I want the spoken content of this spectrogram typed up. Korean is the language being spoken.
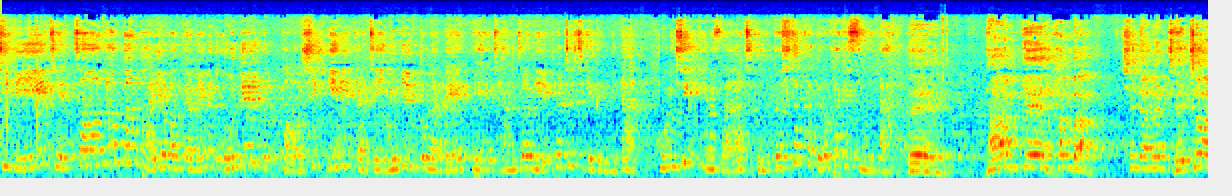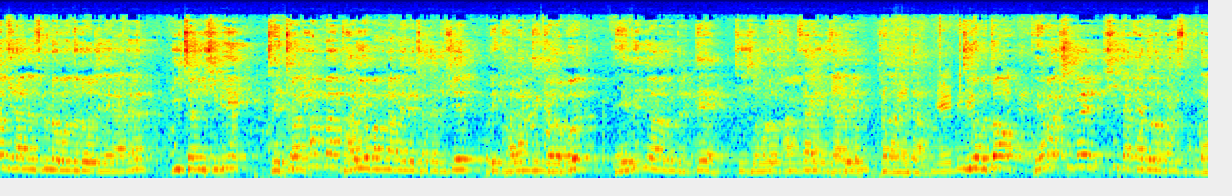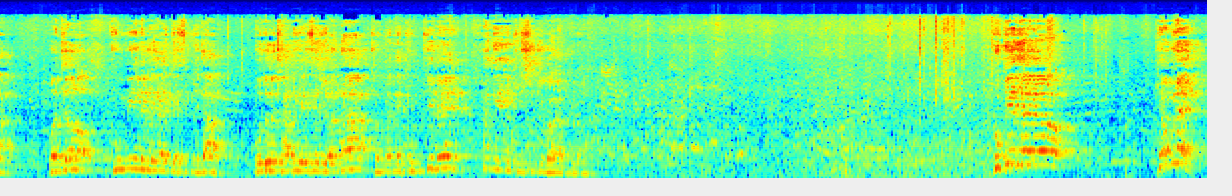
2022 제천 한방 바이오 박람회는 오늘부터 11일까지 6일 동안의 대장정이 펼쳐지게 됩니다. 공식 행사 지금부터 시작하도록 하겠습니다. 네, 다 함께 한방 신나는 제천이라는 슬로건으로 진행하는 2022 제천 한방 바이오 박람회를 찾아주신 우리 관람객 여러분, 내빈 여러분들께 진심으로 감사의 인사를 전합니다. 지금부터 개막식을 시작하도록 하겠습니다. 먼저 국민의회가 있겠습니다. 모두 자리에서 일어나 정면의 국기를 향해 주시기 바랍니다. 국기에 대하여 경례!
